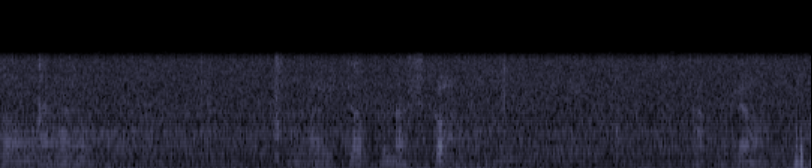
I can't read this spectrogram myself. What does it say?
さあライトアップなしか。高じゃん。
